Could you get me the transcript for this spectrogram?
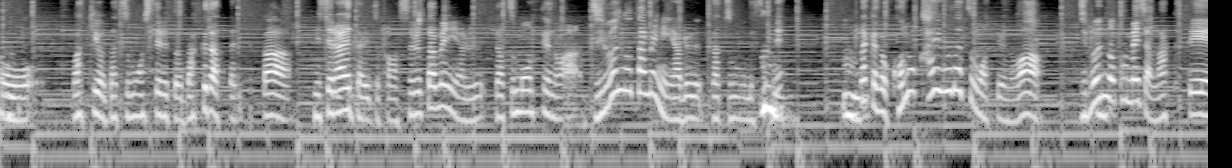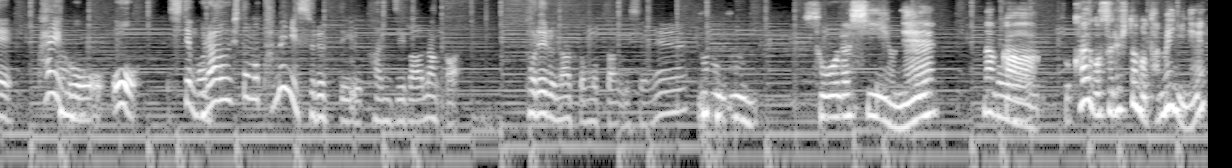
こう、脇を脱毛してると楽だったりとか見せられたりとかするためにやる脱毛っていうのは自分のためにやる脱毛ですよね。うん。だけどこの介護脱毛っていうのは自分のためじゃなくて介護をしてもらう人のためにするっていう感じがなんか取れるなと思ったんですよね。うんうん、そうらしいよね。なんか、介護する人のためにね、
